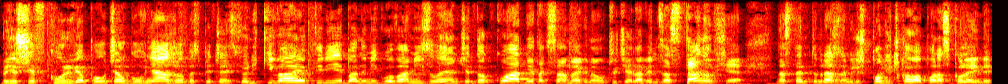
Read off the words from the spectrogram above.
Będziesz się wkurwiał, pouczał gówniarza o bezpieczeństwie, oni kiwają tymi jebanymi głowami i słuchają cię dokładnie tak samo jak nauczyciela, więc zastanów się następnym razem, będziesz policzkował po raz kolejny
